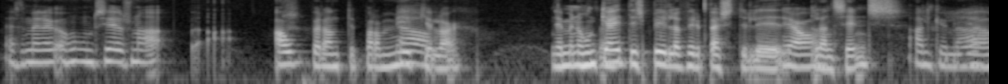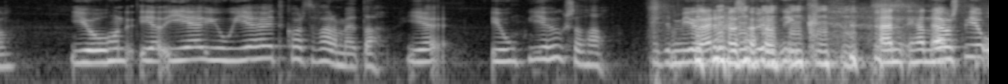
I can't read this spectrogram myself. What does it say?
Er það meina að hún sé svona, áberandi bara mikilvæg? Ég meina hún gæti spila fyrir bestu lið Já. landsins. algjörlega. Já. Jú, hún, ég, ég, jú, ég veit hvort að fara með þetta. Ég, jú, ég hugsa það. Þetta er mjög erfið spurning. En Eða, hérna, veist, ég,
